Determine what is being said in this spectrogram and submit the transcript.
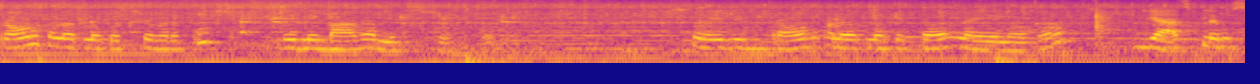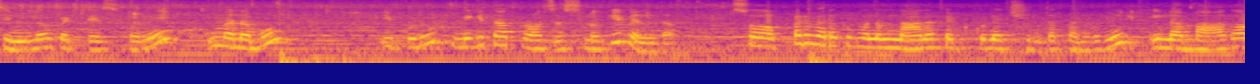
బ్రౌన్ కలర్లోకి వచ్చే వరకు దీన్ని బాగా మిక్స్ చేసుకోండి సో ఇది బ్రౌన్ కలర్లోకి టర్న్ అయ్యేలోగా గ్యాస్ ఫ్లేమ్ సిమ్లో పెట్టేసుకొని మనము ఇప్పుడు మిగతా ప్రాసెస్లోకి వెళ్దాం. సో అప్పటి వరకు మనం నానబెట్టుకునే చింతపండుని ఇలా బాగా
